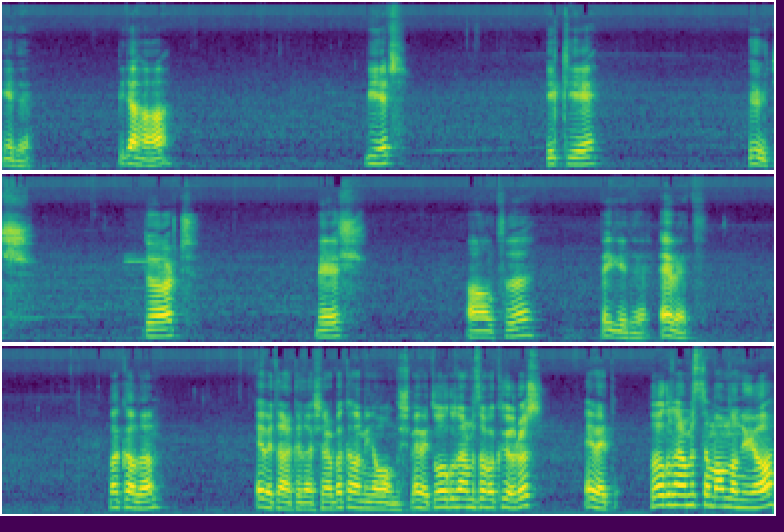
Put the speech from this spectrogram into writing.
7. Bir daha 1 2 3 4 5 6 ve 7. Evet. Bakalım. Evet arkadaşlar bakalım yine olmuş. mu? Evet dolgularımıza bakıyoruz. Evet Dolgularımız tamamlanıyor.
